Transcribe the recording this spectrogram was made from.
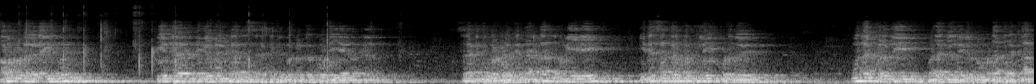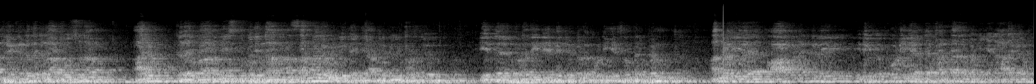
அவர்களுடைய இடையிலும் இந்த நிகழ்வுக்காக சிறப்பித்துக் கொண்டிருக்கக்கூடியவர்கள் சிறப்பித்துக் கொண்டிருக்கின்றார்கள் அந்த வகையிலே இந்த சந்தர்ப்பத்திலே இப்பொழுது முதல் பிரதி வழங்கல் நிகழ்வு நடைபெற காத்திருக்கிறது அருட்கலை பாரதி சமூக அவர்கள் இப்பொழுது இந்த பிரதியினை பெற்றுக் கொள்ளக்கூடிய சந்தர்ப்பம். அதனுடைய ஆவணங்களில் இருக்கக்கூடிய அந்த பட்டாரமணிய நாடகம்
